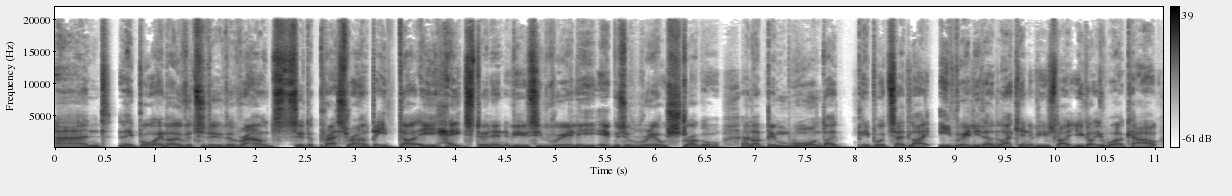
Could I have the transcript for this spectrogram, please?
and they brought him over to do the rounds to the press round but he do, he hates doing interviews. He really it was a real struggle. And I've been warned I, people had said like he really doesn't like interviews like you got your work cut out.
